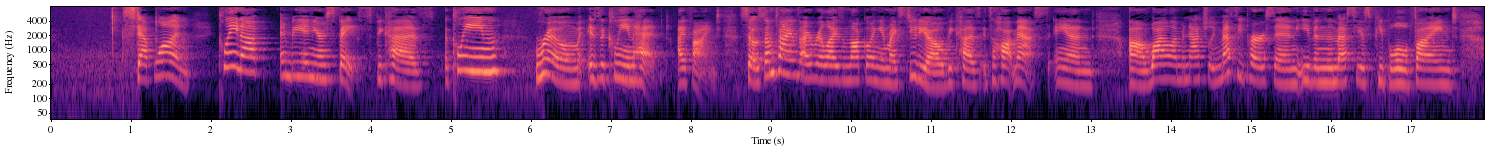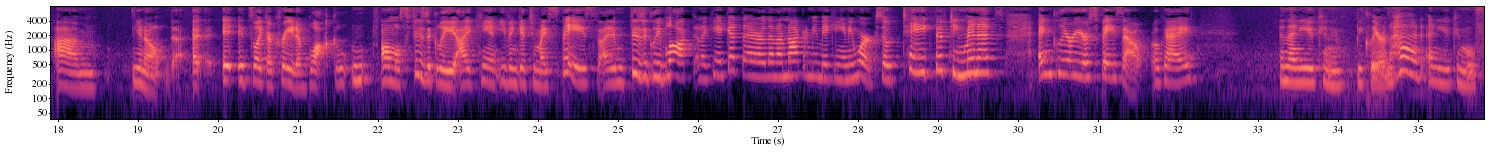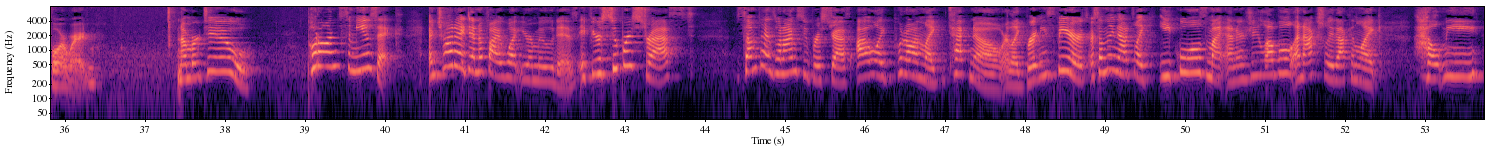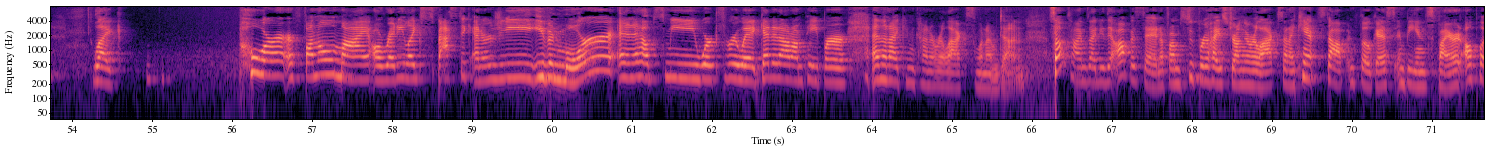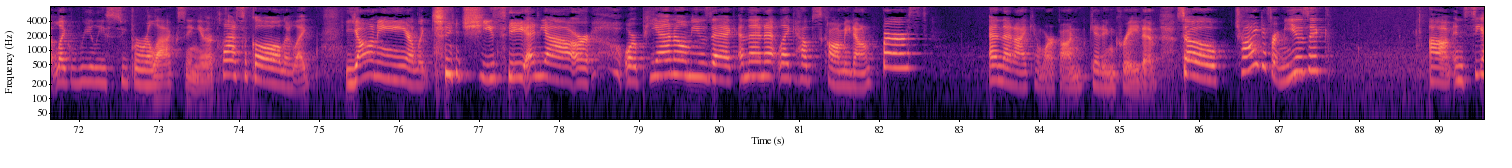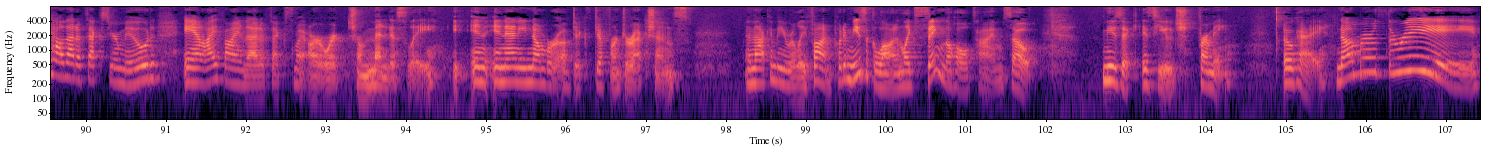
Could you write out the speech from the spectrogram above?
Step one, clean up and be in your space because a clean room is a clean head. I find. So sometimes I realize I'm not going in my studio because it's a hot mess. And um, while I'm a naturally messy person, even the messiest people find um, you know, uh, it, it's like a creative block. Almost physically, I can't even get to my space. I'm physically blocked and I can't get there, then I'm not going to be making any work. So take 15 minutes and clear your space out, okay? And then you can be clear in the head and you can move forward. Number two, put on some music and try to identify what your mood is. If you're super stressed, sometimes when I'm super stressed, I'll like put on like techno or like Britney Spears or something that's like equals my energy level. And actually that can like help me like pour or funnel my already like spastic energy even more and it helps me work through it, get it out on paper, and then I can kind of relax when I'm done. Sometimes I do the opposite. If I'm super high strung and relaxed and I can't stop and focus and be inspired, I'll put like really super relaxing, either classical or like Yanni or like cheesy Enya or or piano music, and then it like helps calm me down first and then I can work on getting creative. So try different music um, and see how that affects your mood. And I find that affects my artwork tremendously in, in any number of di different directions. And that can be really fun. Put a musical on and like sing the whole time. So music is huge for me. Okay, number three,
